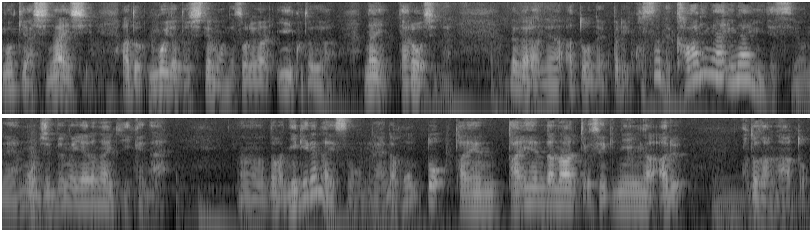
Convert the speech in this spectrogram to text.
動きはしないしあと動いたとしてもねそれはいいことではないだろうしねだからねあとねやっぱり子育て代わりがいないんですよねもう自分がやらないといけない、うん、だから逃げれないですもんね。だから本当大変大変だなっていうか責任があることだなと、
